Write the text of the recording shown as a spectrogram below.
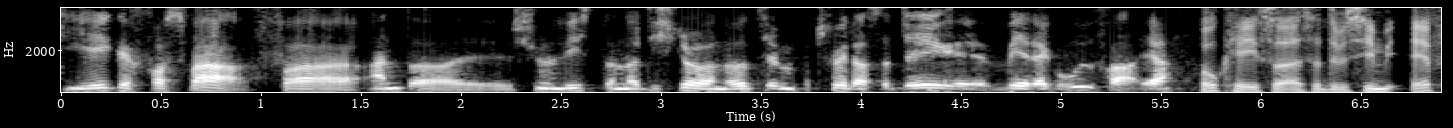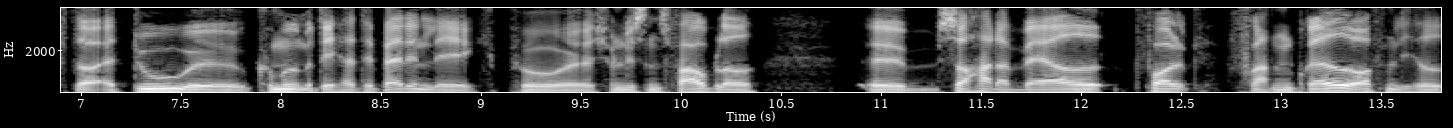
de ikke får svar fra andre øh, journalister, når de skriver noget til dem på Twitter, så det øh, vil jeg da gå ud fra, ja. Okay, så altså, det vil sige, efter at du øh, kom ud med det her debatindlæg på øh, Journalistens Fagblad, øh, så har der været folk fra den brede offentlighed,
